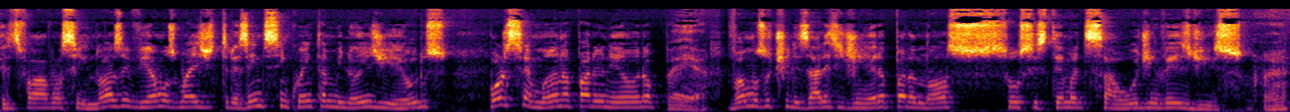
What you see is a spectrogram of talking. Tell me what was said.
eles falavam assim: "Nós enviamos mais de 350 milhões de euros por semana para a União Europeia. Vamos utilizar esse dinheiro para o nosso sistema de saúde em vez disso. Né?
